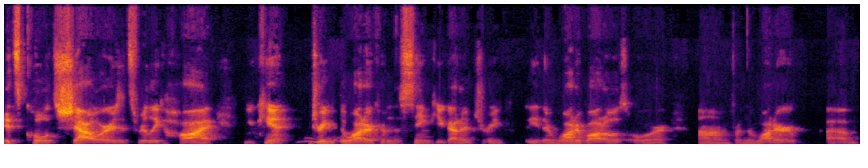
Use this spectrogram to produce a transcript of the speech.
it's cold showers, it's really hot. You can't drink the water from the sink. You got to drink either water bottles or um, from the water um,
